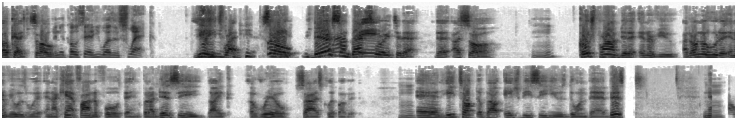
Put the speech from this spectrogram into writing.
Okay, so and the coach said he wasn't swag. you ain't swag. So there's some backstory to that that I saw. Mhm. Coach Prime did an interview. I don't know who the interview was with, and I can't find the full thing, but I did see like a real size clip of it. Mhm. And he talked about HBCUs doing bad business. Now, mm-hmm.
